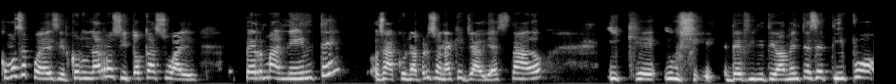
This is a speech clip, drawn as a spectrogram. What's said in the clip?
¿cómo se puede decir? Con un arrocito casual permanente, o sea, con una persona que ya había estado y que uy, definitivamente ese tipo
